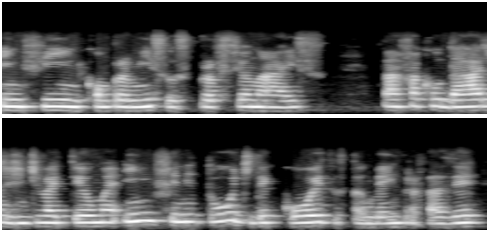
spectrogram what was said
enfim, compromissos profissionais. Na faculdade a gente vai ter uma infinitude de coisas também para fazer.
